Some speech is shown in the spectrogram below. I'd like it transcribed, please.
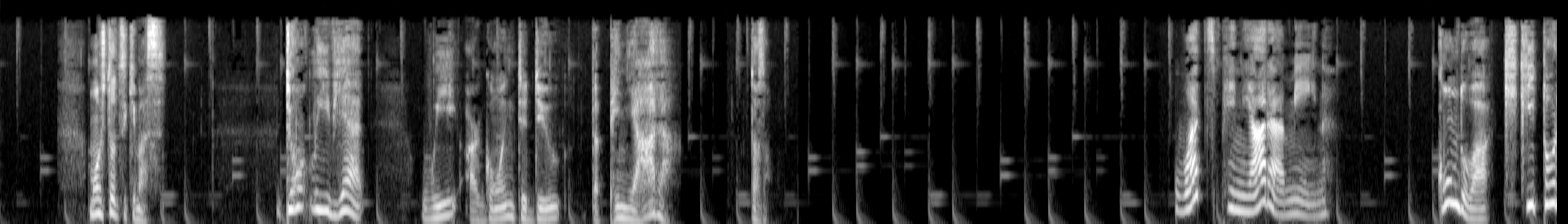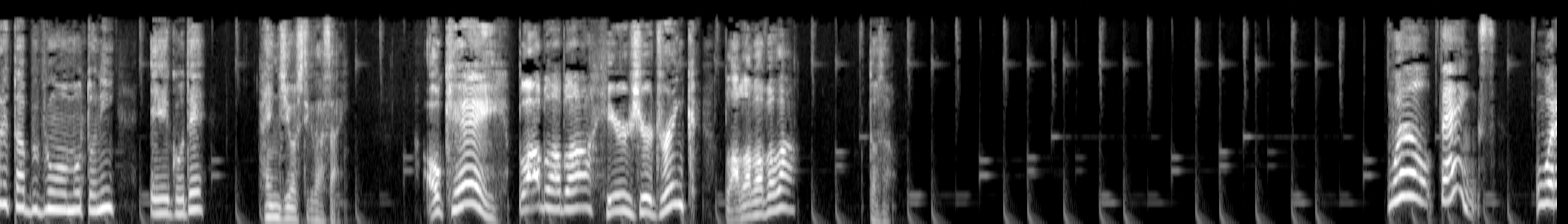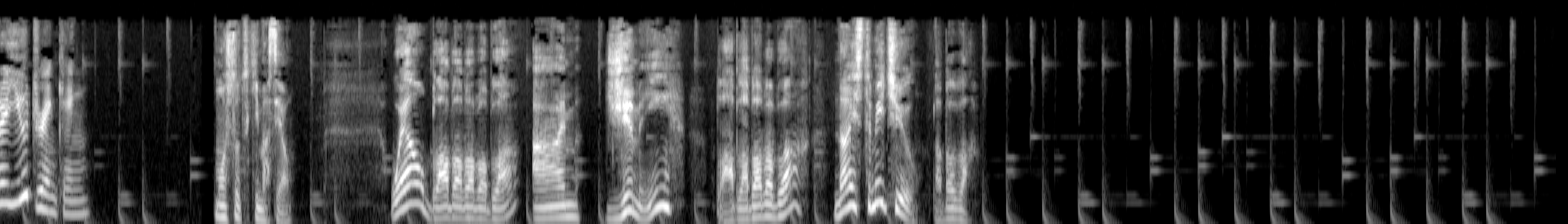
もう一ついきます。Don't leave yet. We are going to do the piñata. どうぞ。 What's pinata mean? 今度は聞き取れた部分をもとに英語で返事をしてください。Okay, blah blah blah, here's your drink, blah blah blah blah blah. どうぞ。 Well, thanks. What are you drinking? もう一つ聞きますよ。Well, blah blah blah blah blah, I'm Jimmy, blah blah blah blah blah, nice to meet you, blah blah blah.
